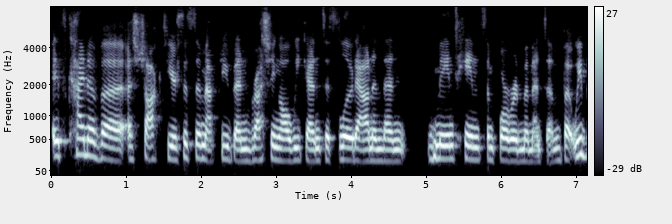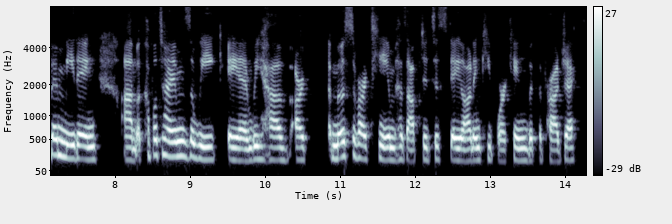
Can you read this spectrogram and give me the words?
it's kind of a, a shock to your system after you've been rushing all weekend to slow down and then maintain some forward momentum. But we've been meeting um, a couple times a week, and we have our most of our team has opted to stay on and keep working with the project.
